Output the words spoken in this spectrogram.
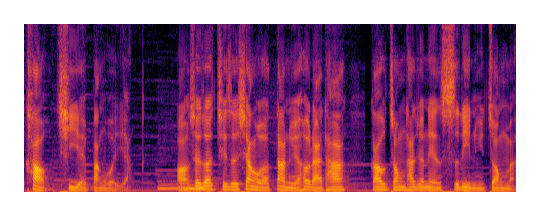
靠企业帮我养。哦，所以说其实像我大女儿后来她高中她就念私立女中嘛，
